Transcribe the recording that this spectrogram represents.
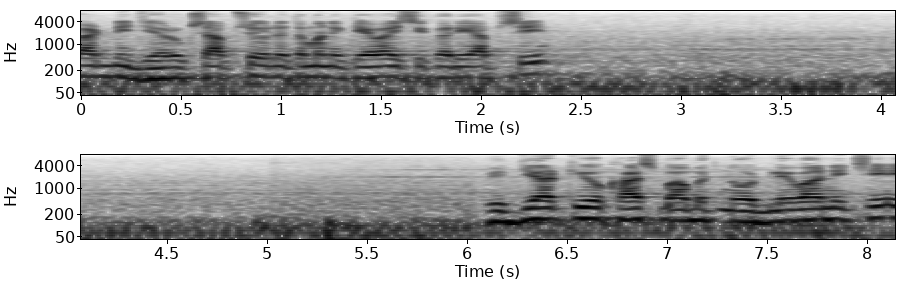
કાર્ડની ઝેરોક્ષ આપશો એટલે તમને કેવાયસી કરી આપશે. વિદ્યાર્થીઓ, ખાસ બાબત નોંધ લેવાની છે.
